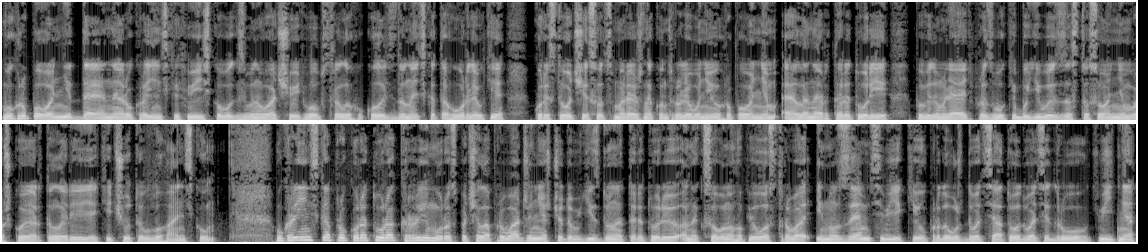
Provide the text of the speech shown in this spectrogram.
В угрупованні ДНР українських військових звинувачують в обстрілах околиць Донецька та Горлівки. Користувачі соцмереж на контрольованій угрупованням ЛНР території повідомляють про звуки боїв із застосуванням важкої артилерії, які чути в Луганську. Українська прокуратура Криму розпочала провадження щодо в'їзду на територію анексованого півострова іноземців, які упродовж 20-22 квітня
